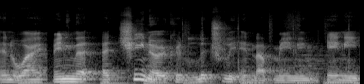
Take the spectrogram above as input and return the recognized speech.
in a way, meaning that a chino could literally end up meaning any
